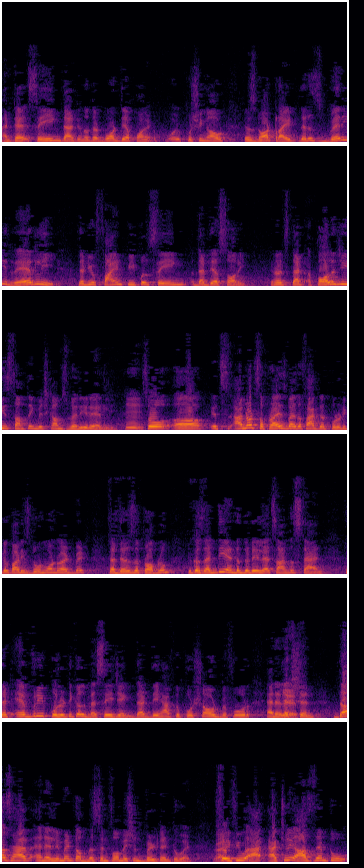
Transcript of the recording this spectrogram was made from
and saying that you know that what they are point, pushing out is not right. There is very rarely that you find people saying that they are sorry. You know, it's that apology is something which comes very rarely. So uh, it's I'm not surprised by the fact that political parties don't want to admit that there is a problem because at the end of the day, let's understand that every political messaging that they have to push out before an election does have an element of misinformation built into it. So if you a- actually ask them to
